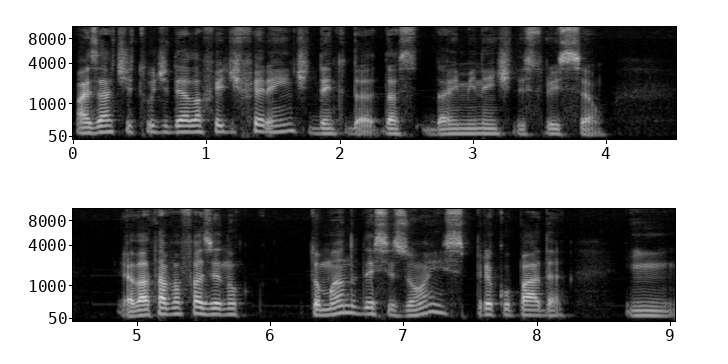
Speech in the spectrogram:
mas a atitude dela foi diferente dentro da, da, da iminente destruição. Ela estava fazendo, tomando decisões, preocupada em,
